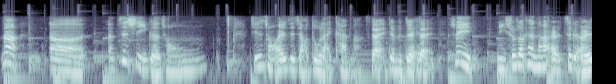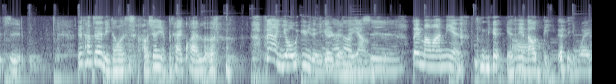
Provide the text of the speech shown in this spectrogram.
那呃呃，这是一个从其实从儿子角度来看嘛，对对不对？。对，所以你说说看他儿这个儿子，因为他在里头好像也不太快乐，非常忧郁的一个人的样子，被妈妈念念也是念到底的一位。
